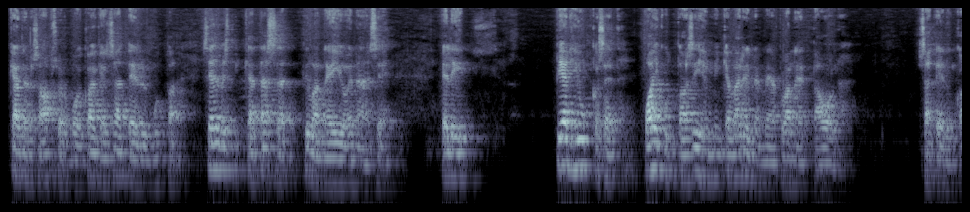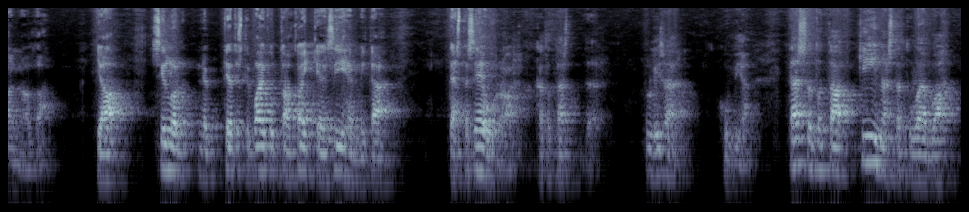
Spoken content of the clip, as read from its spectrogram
käytännössä absorboi kaiken säteilyn, mutta selvästikään tässä tilanne ei ole enää se. Eli pienhiukkaset vaikuttaa siihen, minkä värinen meidän planeetta on säteilyn kannalta. Ja silloin ne tietysti vaikuttaa kaikkeen siihen, mitä tästä seuraa. Katsotaan lisää kuvia. Tässä on tota Kiinasta tuleva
